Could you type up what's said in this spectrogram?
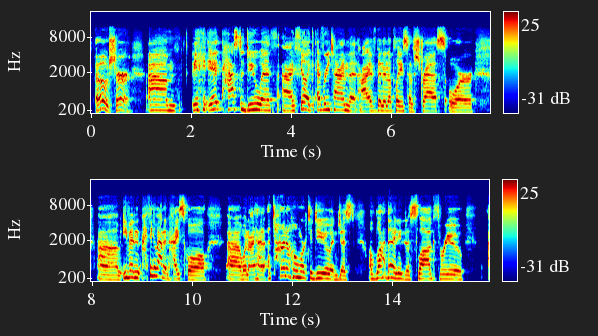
Oh, sure. Um, it, it has to do with, I feel like every time that I've been in a place of stress, or um, even I think about in high school uh, when I had a ton of homework to do and just a lot that I needed to slog through.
